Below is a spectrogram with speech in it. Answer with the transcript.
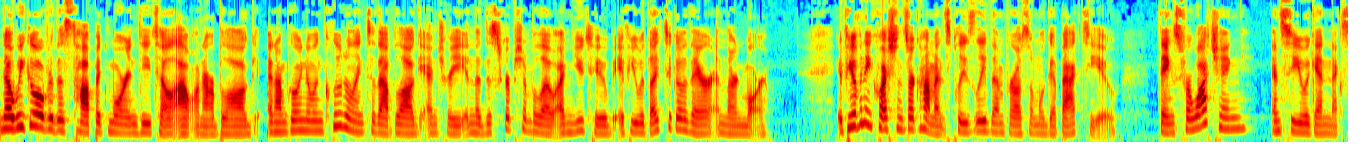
Now, we go over this topic more in detail out on our blog, and I'm going to include a link to that blog entry in the description below on YouTube if you would like to go there and learn more. If you have any questions or comments, please leave them for us and we'll get back to you. Thanks for watching, and see you again next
